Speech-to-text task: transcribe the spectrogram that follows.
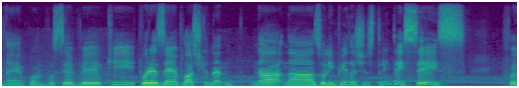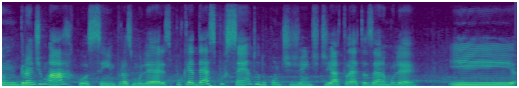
Né? Quando você vê que, por exemplo, acho que na, na, nas Olimpíadas de 36 foi um grande marco assim para as mulheres, porque 10% do contingente de atletas era mulher. E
